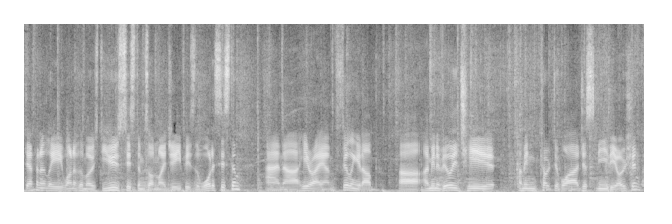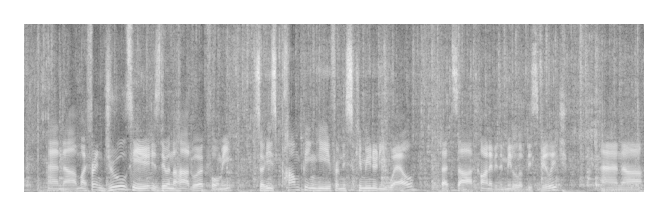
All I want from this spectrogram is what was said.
Definitely one of the most used systems on my Jeep is the water system. And uh, here I am filling it up. Uh, I'm in a village here. I'm in Cote d'Ivoire, just near the ocean. And uh, my friend Jules here is doing the hard work for me. So he's pumping here from this community well that's uh, kind of in the middle of this village. And uh,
